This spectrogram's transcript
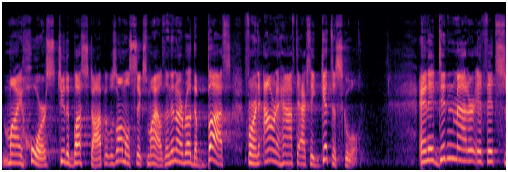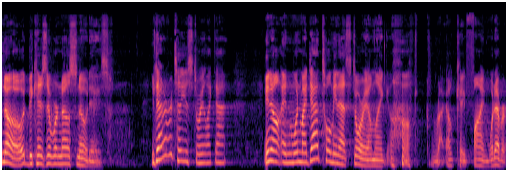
my horse to the bus stop. It was almost six miles. And then I rode the bus for an hour and a half to actually get to school. And it didn't matter if it snowed because there were no snow days. Your dad ever tell you a story like that? You know, and when my dad told me that story, I'm like, oh, right, okay, fine, whatever.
